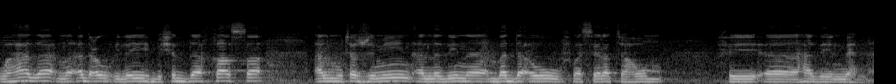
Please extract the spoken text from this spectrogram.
وهذا ما أدعو إليه بشدة خاصة المترجمين الذين بدأوا في مسيرتهم في آه، هذه المهنة.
